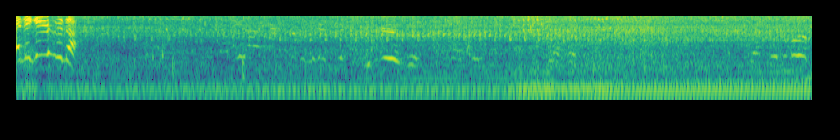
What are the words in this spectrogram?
এদিকে আসবি তো। বন্ধুরা,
